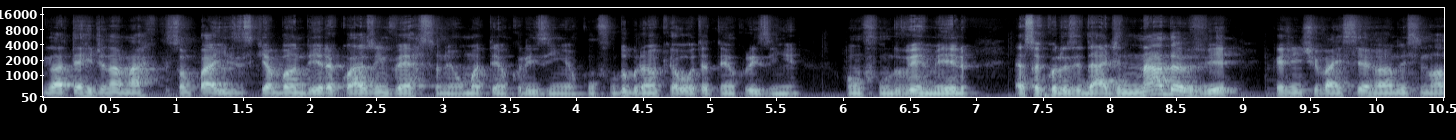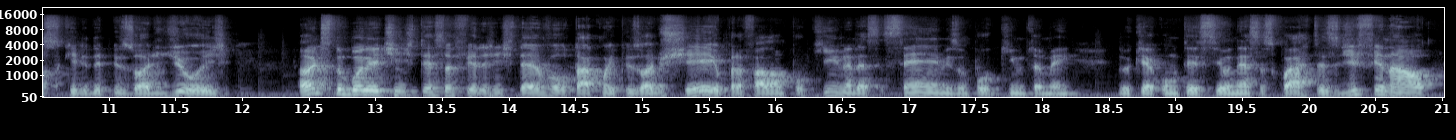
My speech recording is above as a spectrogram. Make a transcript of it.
Inglaterra e Dinamarca, que são países que a bandeira é quase o inverso, né? Uma tem a cruzinha com fundo branco e a outra tem a cruzinha com fundo vermelho. Essa curiosidade nada a ver que a gente vai encerrando esse nosso querido episódio de hoje. Antes do boletim de terça-feira, a gente deve voltar com o episódio cheio para falar um pouquinho né, dessas semis, um pouquinho também do que aconteceu nessas quartas de final.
